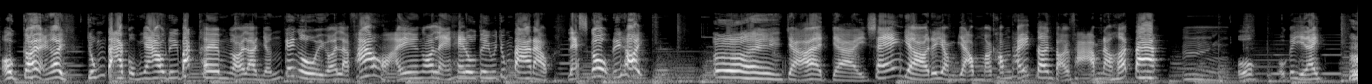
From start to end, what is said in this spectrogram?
ok bạn ơi chúng ta cùng nhau đi bắt thêm gọi là những cái người gọi là phá hoại ngôi làng hero team của chúng ta nào. Let's go đi thôi. Ơi trời ơi trời sáng giờ đi vòng vòng mà không thấy tên tội phạm nào hết ta. Ừm, ủa ủa cái gì đây?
